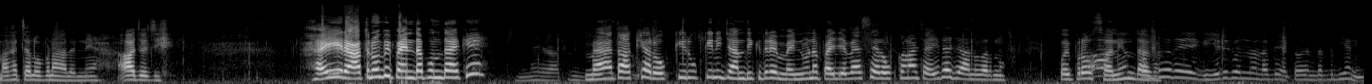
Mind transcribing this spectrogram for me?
ਮੈਂ ਕਿਹਾ ਚਲੋ ਬਣਾ ਲੈਨੇ ਆ। ਆ ਜਾਓ ਜੀ। ਹੈ ਇਹ ਰਾਤ ਨੂੰ ਵੀ ਪੈਂਦਾ ਪੁੰਦਾ ਹੈ ਕਿ? ਨਹੀਂ ਰਾਤ ਨੂੰ ਮੈਂ ਤਾਂ ਆਖਿਆ ਰੋਕੀ ਰੁਕੀ ਨਹੀਂ ਜਾਂਦੀ ਕਿਧਰੇ ਮੈਨੂੰ ਨਾ ਪੈ ਜਾਏ। ਵੈਸੇ ਰੋਕਣਾ ਚਾਹੀਦਾ ਜਾਨਵਰ ਨੂੰ। ਕੋਈ ਭਰੋਸਾ ਨਹੀਂ ਹੁੰਦਾ ਗਾ। ਲੱਗਦੀਆਂ ਨਹੀਂ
